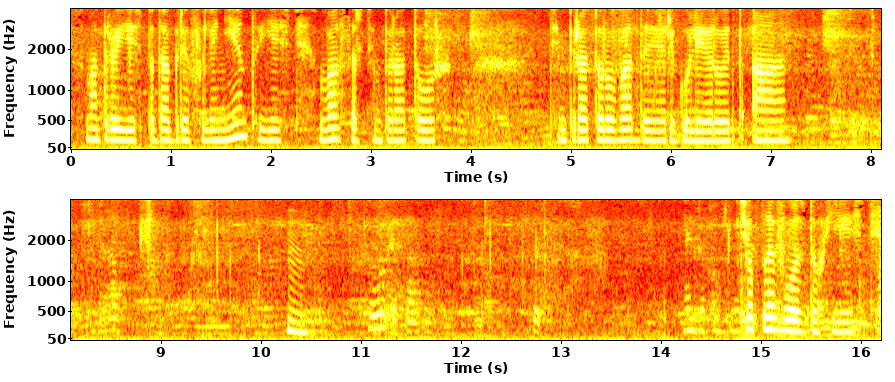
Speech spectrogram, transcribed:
Смотрю, есть подогрев или нет. Есть вассер температур. Температуру воды регулирует. А хм. Теплый воздух есть.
